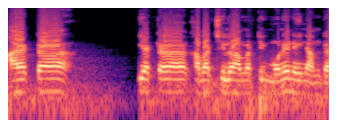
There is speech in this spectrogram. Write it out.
আর একটা কি একটা খাবার ছিল, আমার ঠিক মনে নেই নামটা।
